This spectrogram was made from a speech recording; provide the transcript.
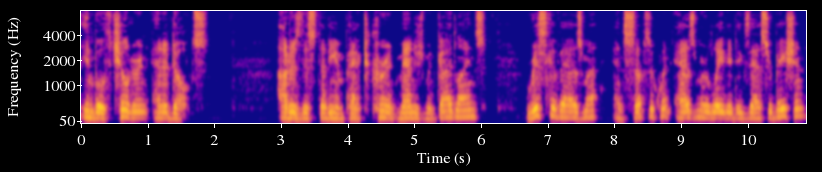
in both children and adults. How does this study impact current management guidelines? Risk of asthma and subsequent asthma related exacerbation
